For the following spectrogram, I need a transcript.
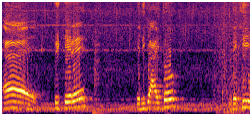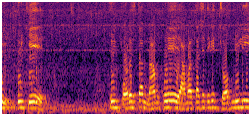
এই তুই কে রে? এদিকে আয় তো। দেখি তুই কে? তুই পরেশদার নাম করে আমার কাছে থেকে চপ নিলি।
